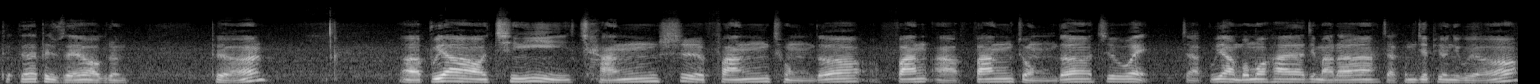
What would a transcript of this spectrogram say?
대, 답해 주세요. 그런 표현. 呃，不要轻易尝试方种的方啊方种的滋味。자，不要뭐뭐 하지 마라. 자, 금제 표현이고요.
